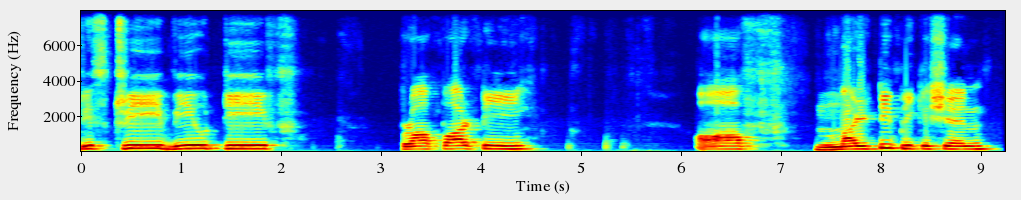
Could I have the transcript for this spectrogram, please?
distributive property of multiplication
